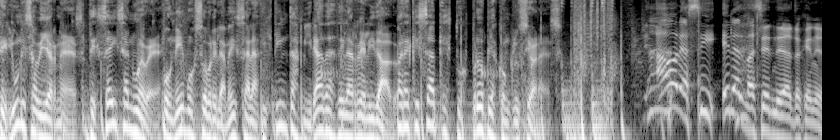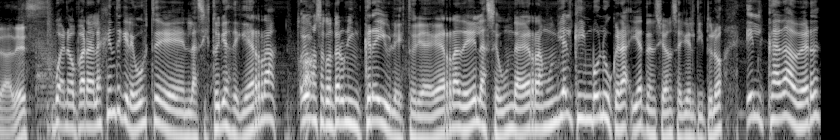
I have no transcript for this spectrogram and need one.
De lunes a viernes, de 6 a 9, ponemos sobre la mesa las distintas miradas de la realidad para que saques tus propias conclusiones. Ahora sí, el almacén de datos generales. Bueno, para la gente que le gusten las historias de guerra, hoy vamos a contar una increíble historia de guerra de la Segunda Guerra Mundial que involucra, y atención sería el título, el cadáver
